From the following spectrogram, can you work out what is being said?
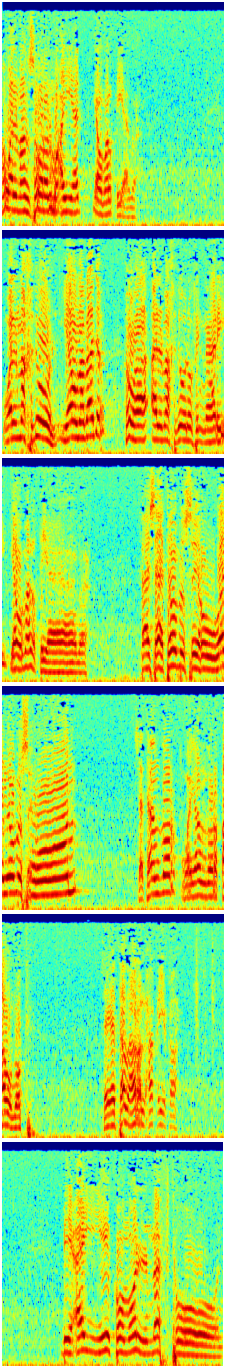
هو المنصور المؤيد يوم القيامة. والمخذول يوم بدر هو المخذول في النار يوم القيامة. فستبصر ويبصرون ستنظر وينظر قومك. سيتظهر الحقيقة. بأيكم المفتون.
